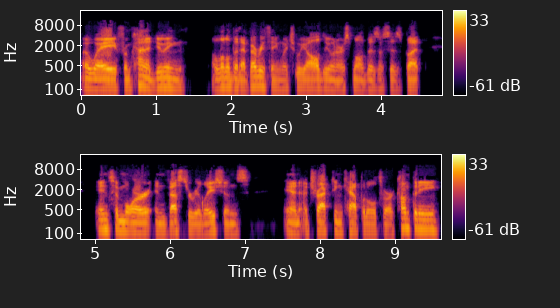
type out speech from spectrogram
away from kind of doing a little bit of everything, which we all do in our small businesses, but into more investor relations and attracting capital to our company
